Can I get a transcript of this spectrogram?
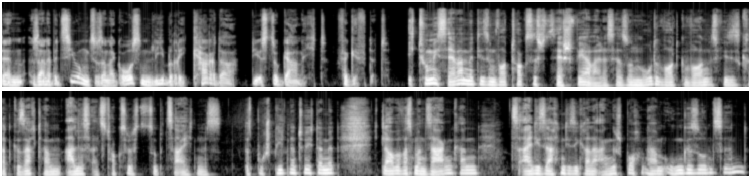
Denn seine Beziehung zu seiner großen Liebe Ricarda, die ist so gar nicht vergiftet. Ich tue mich selber mit diesem Wort toxisch sehr schwer, weil das ja so ein Modewort geworden ist, wie Sie es gerade gesagt haben, alles als toxisch zu bezeichnen. Das, das Buch spielt natürlich damit. Ich glaube, was man sagen kann, dass all die Sachen, die Sie gerade angesprochen haben, ungesund sind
